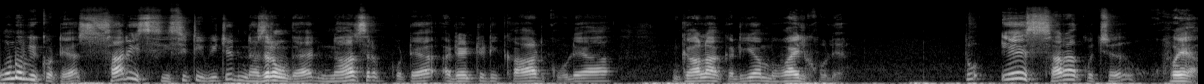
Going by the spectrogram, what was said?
ਉਹਨੂੰ ਵੀ ਕੁੱਟਿਆ। ਸਾਰੀ ਸੀਸੀਟੀਵੀ 'ਚ ਨਜ਼ਰ ਆਉਂਦਾ ਹੈ, ਨਾ ਸਿਰਫ ਕੁੱਟਿਆ ਆਇਡੈਂਟੀਟੀ ਕਾਰਡ ਖੋਲਿਆ ਗਾਲਾਂ ਕੱਢੀਆਂ, ਮੋਬਾਈਲ ਖੋਲਿਆ ਤੋਂ ਇਹ ਸਾਰਾ ਕੁਝ ਹੋਇਆ।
